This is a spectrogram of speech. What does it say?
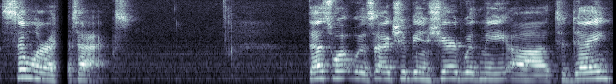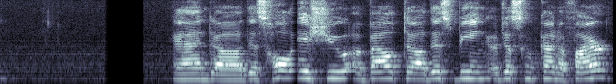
similar attacks. That's what was actually being shared with me uh, today. And uh, this whole issue about uh, this being just some kind of fire,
